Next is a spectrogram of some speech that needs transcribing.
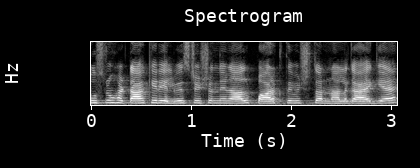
ਉਸ ਨੂੰ ਹਟਾ ਕੇ ਰੇਲਵੇ ਸਟੇਸ਼ਨ ਦੇ ਨਾਲ ਪਾਰਕ ਦੇ ਵਿੱਚ ਧਰਨਾ ਲਗਾਇਆ ਗਿਆ ਹੈ।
